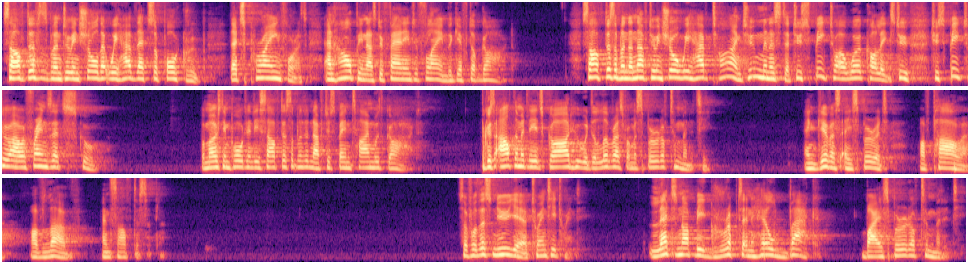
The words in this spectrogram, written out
Self discipline to ensure that we have that support group that's praying for us and helping us to fan into flame the gift of God. Self disciplined enough to ensure we have time to minister, to speak to our work colleagues, to, to speak to our friends at school. But most importantly, self disciplined enough to spend time with God. Because ultimately, it's God who would deliver us from a spirit of timidity and give us a spirit of power, of love, and self discipline. So, for this new year, 2020, let's not be gripped and held back by a spirit of timidity,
